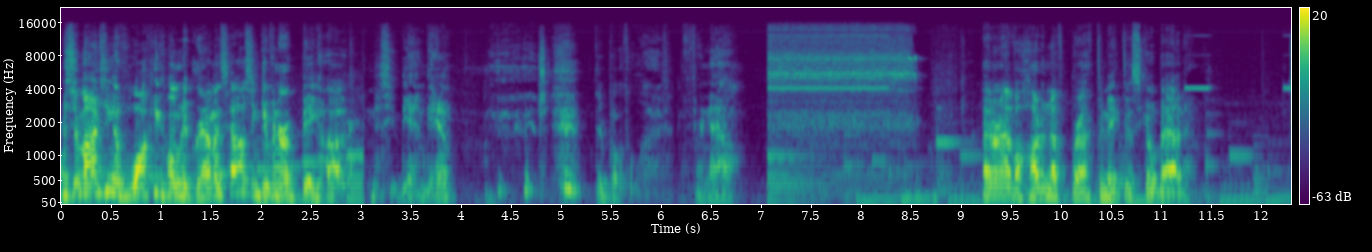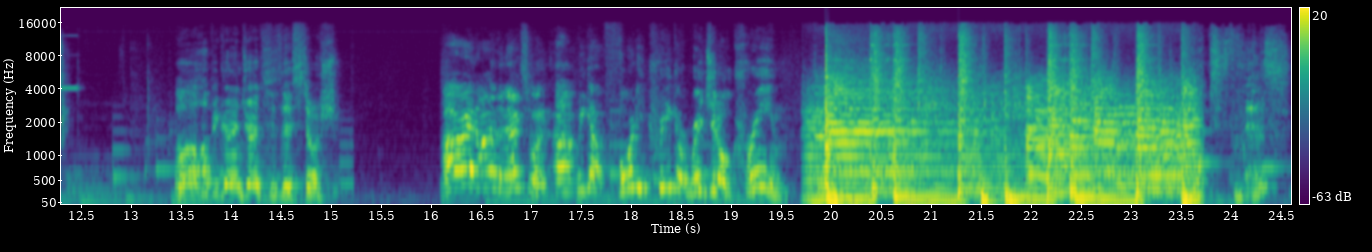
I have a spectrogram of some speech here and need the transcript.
This reminds me of walking home to grandma's house and giving her a big hug. Miss you, Gam Gam. They're both alive. For now. I don't have a hot enough breath to make this go bad. Well, I hope you guys enjoyed today's still. All right, on to the next one. Uh, we got 40 Creek Original Cream. What's this?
